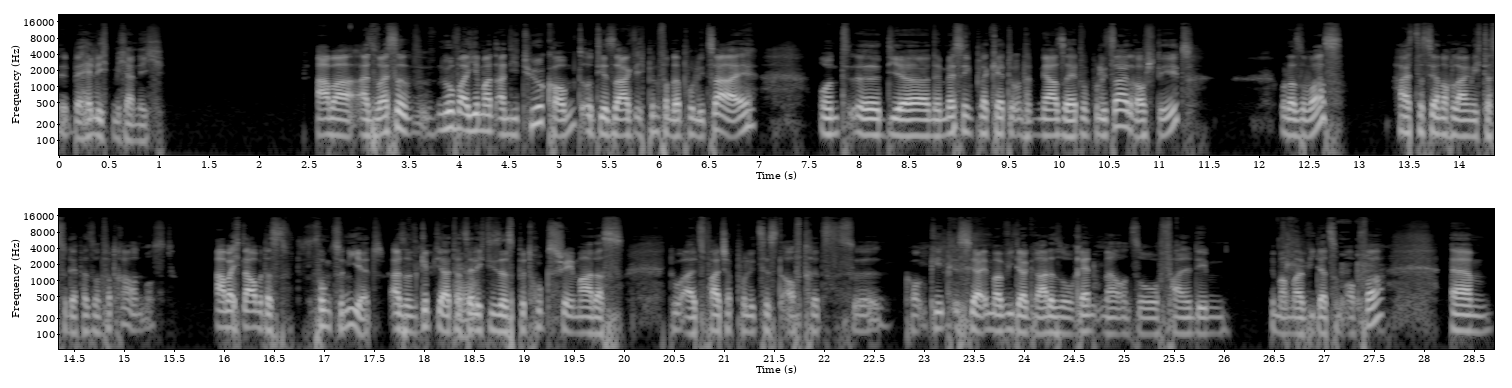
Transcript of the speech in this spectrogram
Der behelligt mich ja nicht. Aber, also weißt du, nur weil jemand an die Tür kommt und dir sagt, ich bin von der Polizei und äh, dir eine Messingplakette unter die Nase hält, wo Polizei draufsteht oder sowas, heißt das ja noch lange nicht, dass du der Person vertrauen musst. Aber ich glaube, das funktioniert. Also es gibt ja tatsächlich ja. dieses Betrugsschema, dass du als falscher Polizist auftrittst. Äh, geht, ist ja immer wieder gerade so Rentner und so fallen dem immer mal wieder zum Opfer. Ähm,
